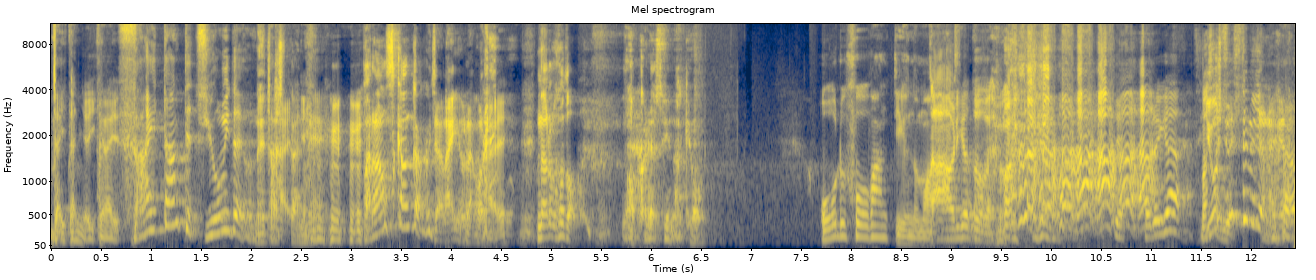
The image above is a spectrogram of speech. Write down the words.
大胆にはいけないです。大胆って強みだよね確かに。ね、バランス感覚じゃないよねこれ、はい。なるほど。分かりやすいな今日。オール・フォー・ワンっていうのもああ、ありがとうございます。でそれが、予習してるじゃないか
